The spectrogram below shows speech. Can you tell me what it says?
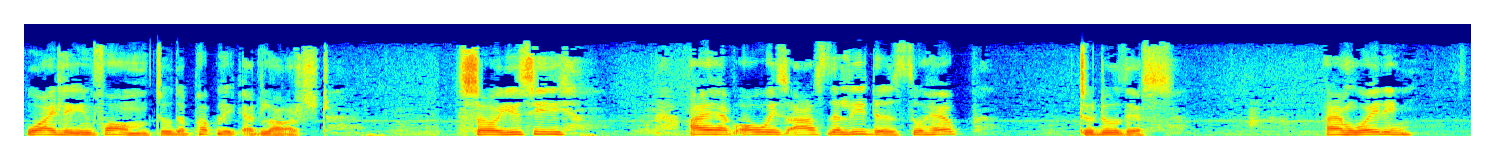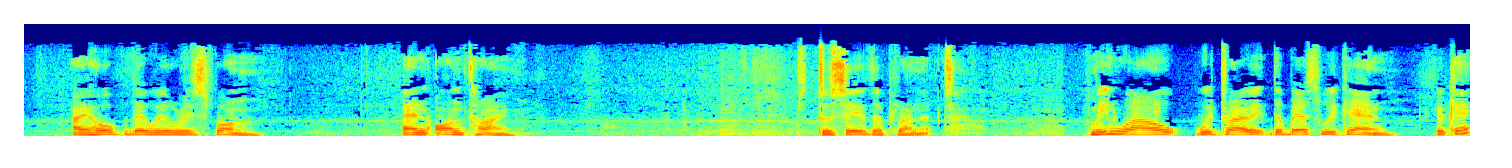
widely informed to the public at large. So you see, I have always asked the leaders to help to do this. I'm waiting. I hope they will respond and on time to save the planet. Meanwhile, we try it the best we can. Okay?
